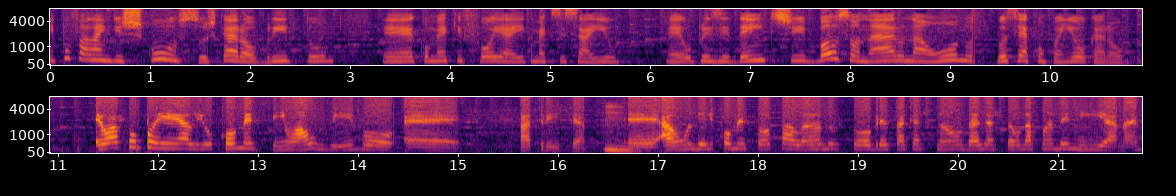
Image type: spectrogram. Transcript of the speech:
e por falar em discursos, Carol Brito, é, como é que foi aí, como é que se saiu é, o presidente Bolsonaro na ONU? Você acompanhou, Carol? Eu acompanhei ali o comecinho ao vivo, é, Patrícia, hum. é, onde ele começou falando sobre essa questão da gestão da pandemia, né?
